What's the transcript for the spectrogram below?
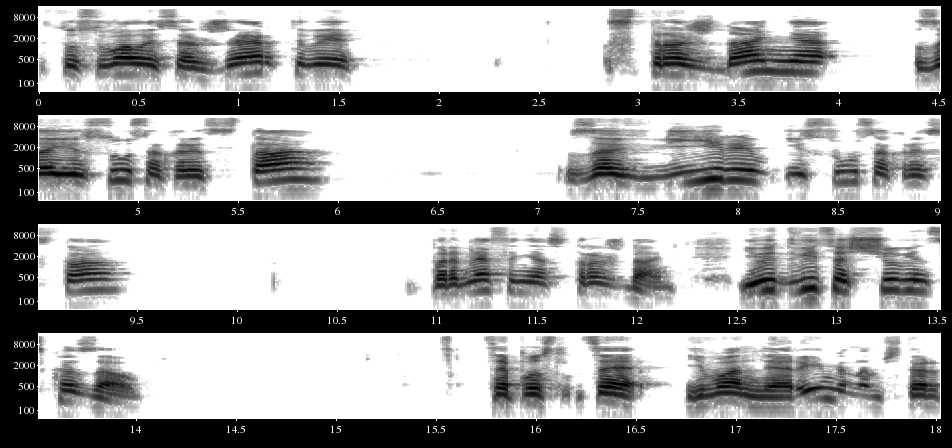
стосувалися жертви страждання за Ісуса Христа, за віри в Ісуса Христа, перенесення страждань. І ви дивіться, що він сказав. Це, пос- це Євангелія Римлянам, 4,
